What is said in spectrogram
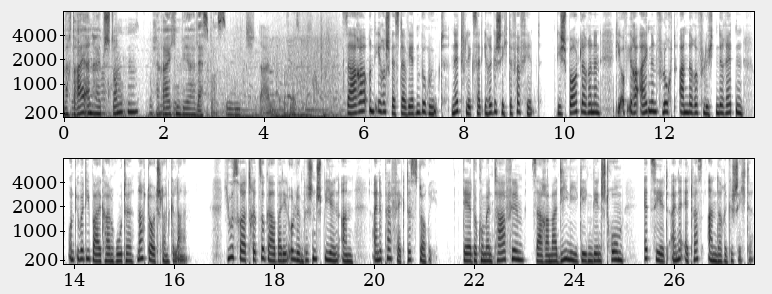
Nach dreieinhalb Stunden erreichen wir Lesbos. Sarah und ihre Schwester werden berühmt. Netflix hat ihre Geschichte verfilmt. Die Sportlerinnen, die auf ihrer eigenen Flucht andere Flüchtende retten und über die Balkanroute nach Deutschland gelangen. Yusra tritt sogar bei den Olympischen Spielen an. Eine perfekte Story. Der Dokumentarfilm Sarah Madini gegen den Strom erzählt eine etwas andere Geschichte.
